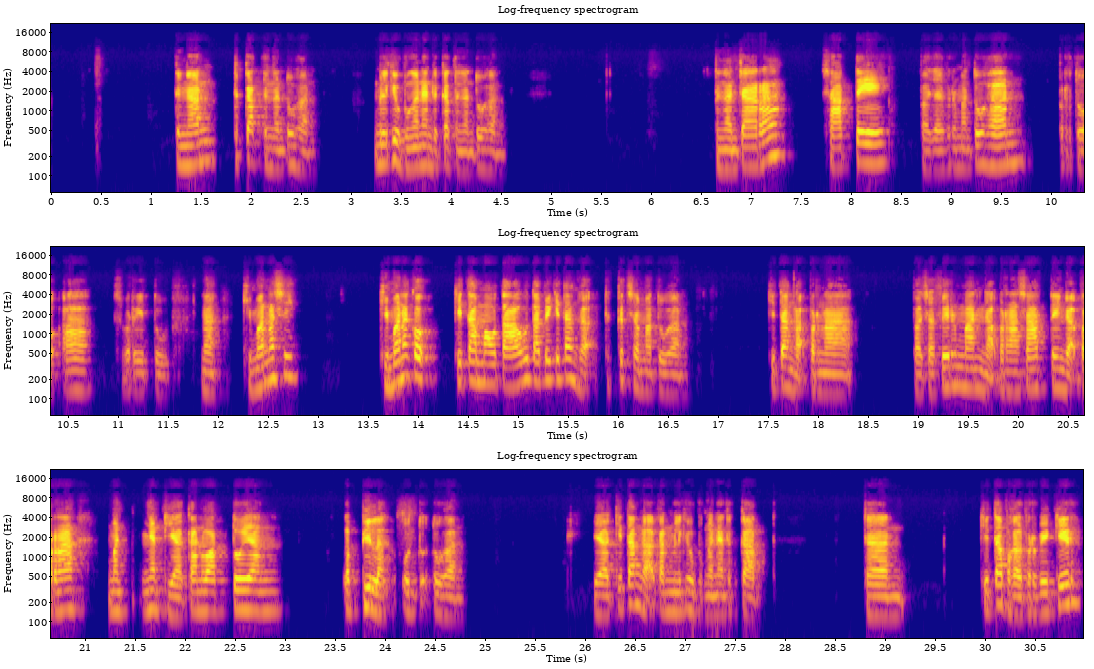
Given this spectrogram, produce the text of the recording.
Dengan dekat dengan Tuhan. Memiliki hubungan yang dekat dengan Tuhan. Dengan cara sate, baca firman Tuhan, berdoa, seperti itu. Nah, gimana sih? Gimana kok kita mau tahu tapi kita nggak deket sama Tuhan? Kita nggak pernah baca firman, nggak pernah sate, nggak pernah menyediakan waktu yang lebih lah untuk Tuhan. Ya, kita nggak akan memiliki hubungan yang dekat. Dan kita bakal berpikir,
